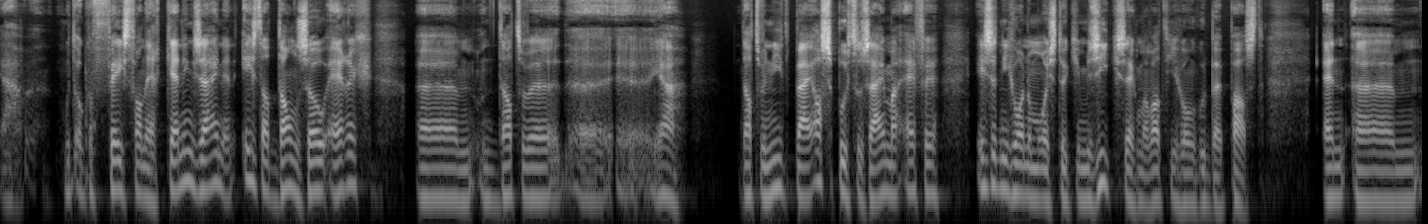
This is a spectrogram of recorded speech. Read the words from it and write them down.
ja, het moet ook een feest van herkenning zijn. En is dat dan zo erg um, dat we, uh, ja, dat we niet bij Assenpoester zijn, maar even, is het niet gewoon een mooi stukje muziek, zeg maar, wat hier gewoon goed bij past? En um,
